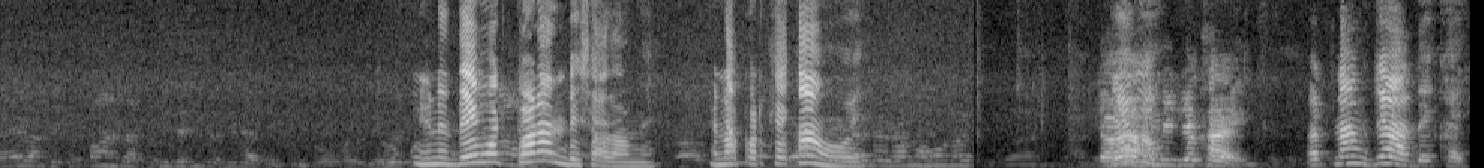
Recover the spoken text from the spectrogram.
આવ્યા હતી કે પાંચ હજાર તો સીધે સીધે દીધા હતી તો જેવું એને દેવો જ પડે ને બિચારાને એના પડખે કામ હોય રામન હું નથી દેવા. દેખાય અટનાંગ જા દેખાય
